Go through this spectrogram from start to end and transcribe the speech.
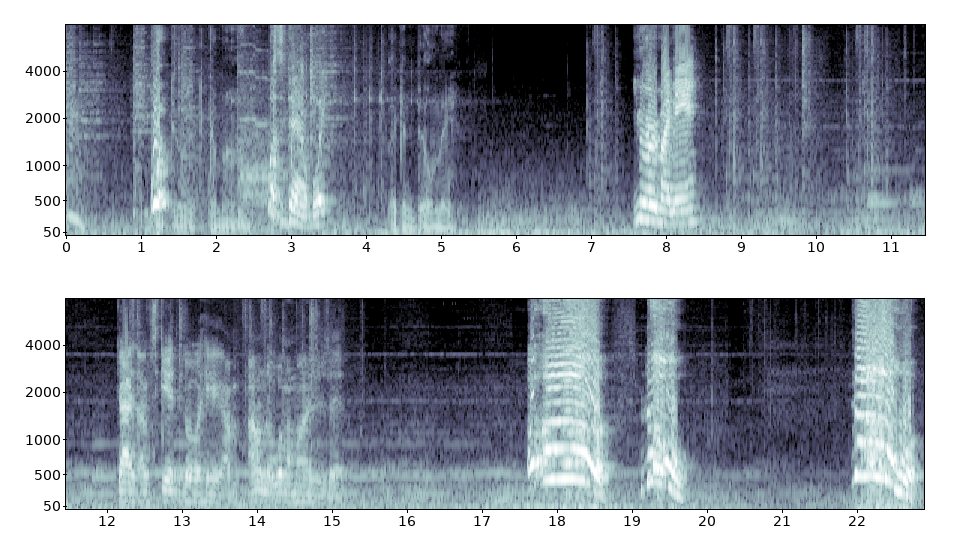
You What? do it. Come on. Bust it down, boy. They can bill me. You heard my man. Guys, I'm scared to go ahead. I'm I don't know where my monitor's at. Oh, oh! No! No!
